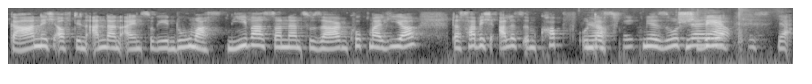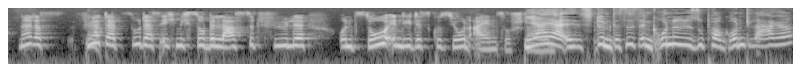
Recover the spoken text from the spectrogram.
gar nicht auf den anderen einzugehen, du machst nie was, sondern zu sagen, guck mal hier, das habe ich alles im Kopf und Ja. das fällt mir so schwer. ja. Das, Ja. Ne, das führt dazu, dass ich mich so belastet fühle und so in die Diskussion einzusteigen. Ja, ja, stimmt. Das ist im Grunde eine super Grundlage,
